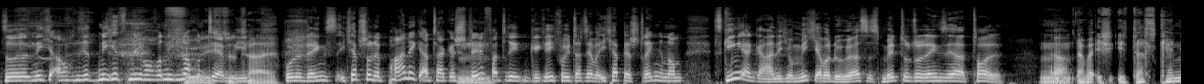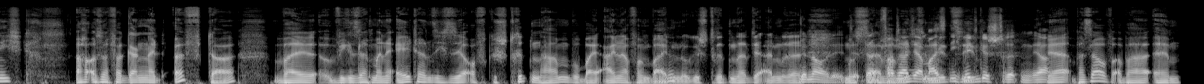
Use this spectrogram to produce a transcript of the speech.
So nicht auch nicht jetzt nicht, noch- nicht noch ein Termin, total. wo du denkst, ich habe schon eine Panikattacke stellvertretend gekriegt, wo ich dachte, aber ich habe ja streng genommen, es ging ja gar nicht um mich, aber du hörst es mit und du denkst, ja toll. Ja. Mhm. Aber ich, ich das kenne ich auch aus der Vergangenheit öfter, weil, wie gesagt, meine Eltern sich sehr oft gestritten haben, wobei einer von beiden nur gestritten hat, der andere Mhm. Genau, musste dein Vater hat ja meist nicht mitziehen. mitgestritten, ja. Ja, pass auf, aber ähm,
